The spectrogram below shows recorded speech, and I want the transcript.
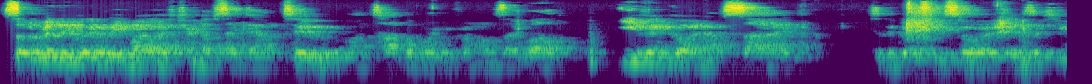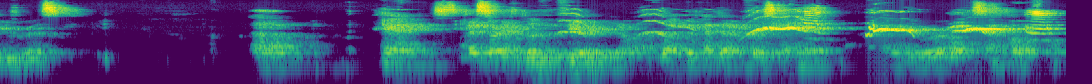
So really quickly, my life turned upside down too. On top of working from home, I was like, well, even going outside to the grocery store is a huge risk. Um, and I started to live in fear. You know, when the pandemic first came, and we were all sent home.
